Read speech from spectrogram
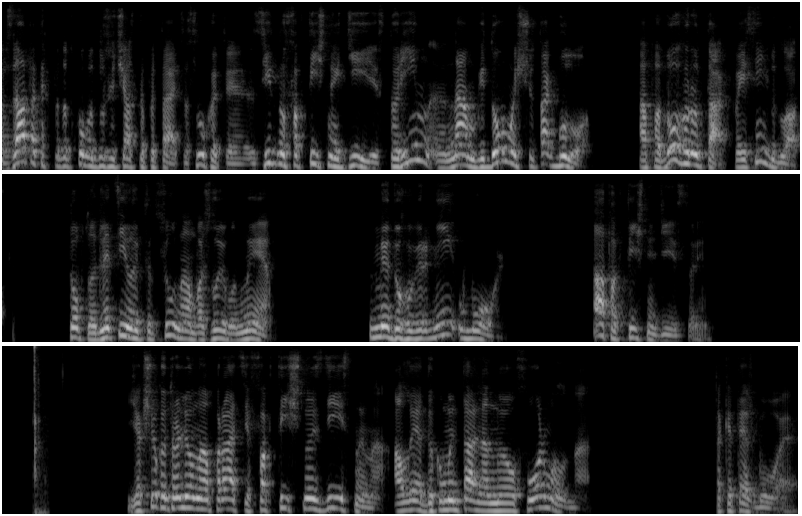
в запитах податково дуже часто питаються: слухайте, згідно фактичних дій сторін, нам відомо, що так було. А по договору так. Поясніть, будь ласка. Тобто для цілей ТЦУ нам важливо не, не договірні умови, а фактичні дії сторін. Якщо контрольована операція фактично здійснена, але документально не оформлена, таке теж буває,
